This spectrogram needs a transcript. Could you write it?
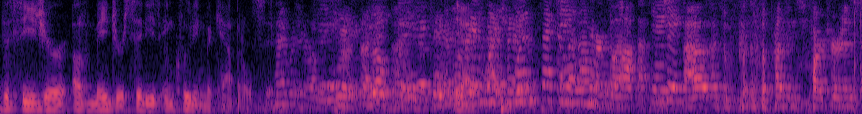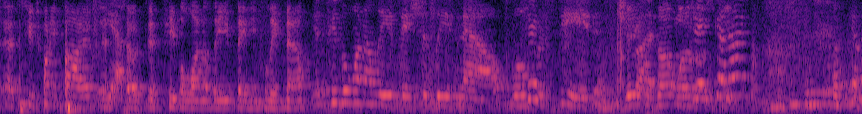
the seizure of major cities, including the capital city. One second, let Umber go. Uh, the, the president's departure is at 2:25, and Yeah. so if people want to leave, they need to leave now? If people want to leave, they should leave now. We'll Jake- proceed. Jake is not one of Jake, those can I- can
